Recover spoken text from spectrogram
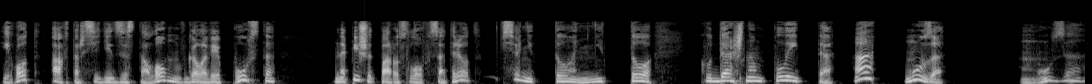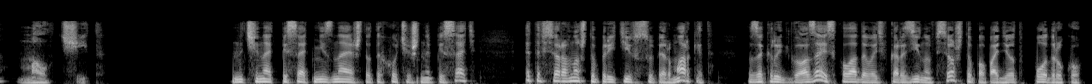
И вот автор сидит за столом, в голове пусто, напишет пару слов, сотрет. Все не то, не то. Куда ж нам плыть-то, а, муза? Муза молчит. Начинать писать, не зная, что ты хочешь написать, это все равно, что прийти в супермаркет, закрыть глаза и складывать в корзину все, что попадет под руку.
